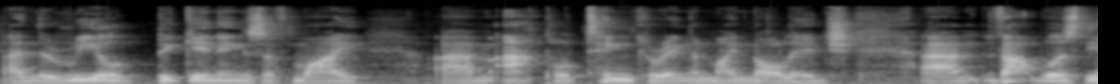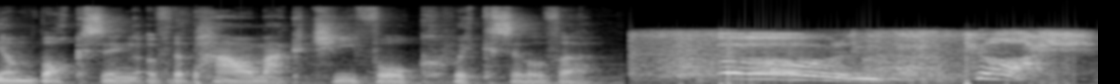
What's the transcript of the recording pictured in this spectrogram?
and the real beginnings of my um, Apple tinkering and my knowledge. Um, that was the unboxing of the Power Mac G4 Quicksilver. Holy gosh!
